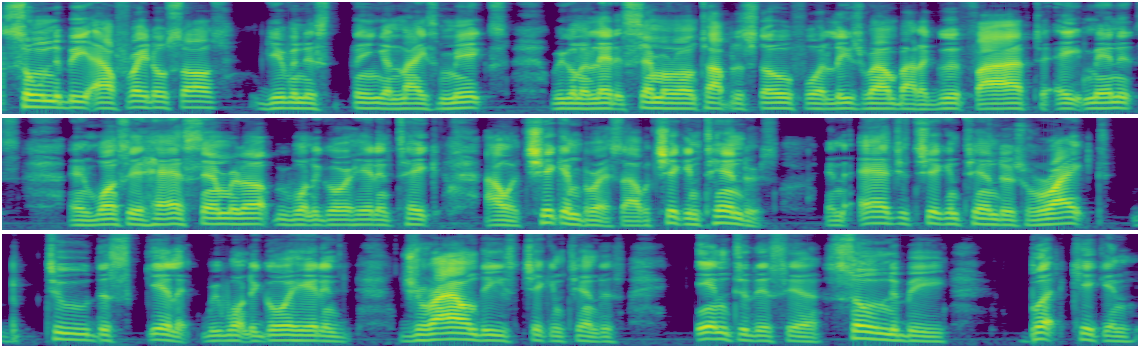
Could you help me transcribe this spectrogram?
soon to be Alfredo sauce, giving this thing a nice mix. We're going to let it simmer on top of the stove for at least around about a good five to eight minutes. And once it has simmered up, we want to go ahead and take our chicken breasts, our chicken tenders, and add your chicken tenders right to the skillet. We want to go ahead and drown these chicken tenders into this here soon to be butt kicking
